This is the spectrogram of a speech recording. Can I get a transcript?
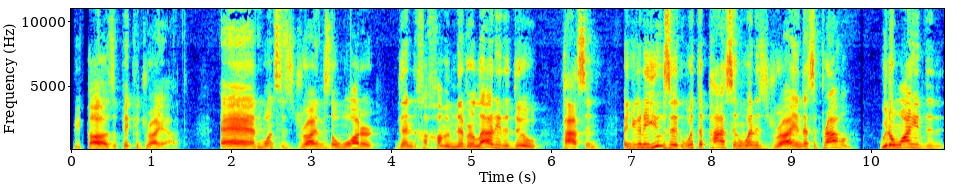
Because a pit could dry out. And once it's dry, there's no water, then Chachamim never allowed you to do pasim. And you're going to use it with the pasim when it's dry, and that's a problem. We don't want you to.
